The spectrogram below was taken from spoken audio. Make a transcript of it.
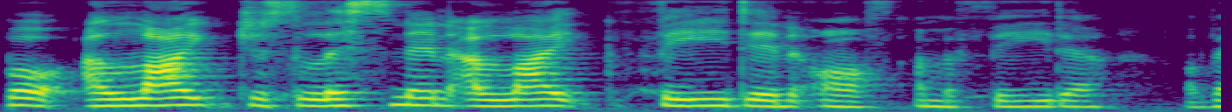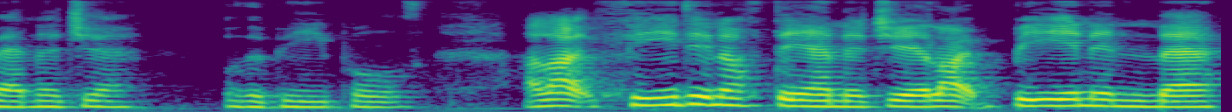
But I like just listening, I like feeding off, I'm a feeder of energy other people's. I like feeding off the energy, I like being in there.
